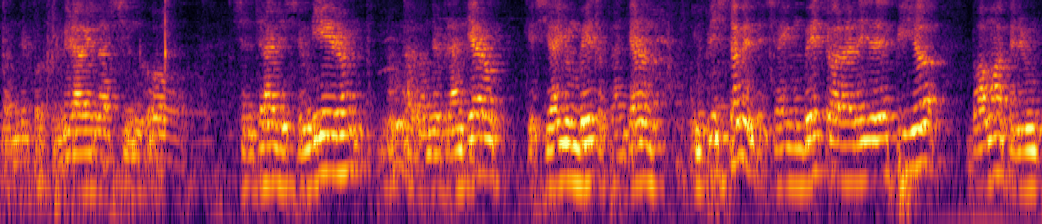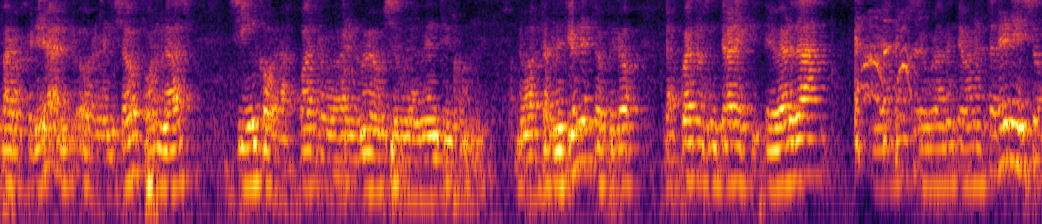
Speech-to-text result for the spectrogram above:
donde por primera vez las cinco centrales se unieron, donde plantearon que si hay un veto, plantearon implícitamente, si hay un veto a la ley de despido, vamos a tener un paro general organizado por las cinco o las cuatro, el nuevo seguramente con, no va a estar metido en esto, pero las cuatro centrales de verdad seguramente van a estar en eso,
